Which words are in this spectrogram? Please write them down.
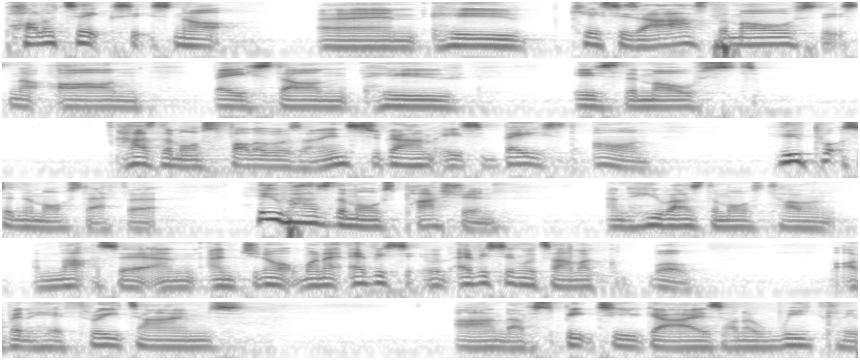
politics. It's not um, who kisses ass the most. It's not on based on who is the most has the most followers on Instagram. It's based on who puts in the most effort, who has the most passion, and who has the most talent. And that's it. And and do you know what? When I every every single time I well, I've been here three times, and I've speak to you guys on a weekly.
